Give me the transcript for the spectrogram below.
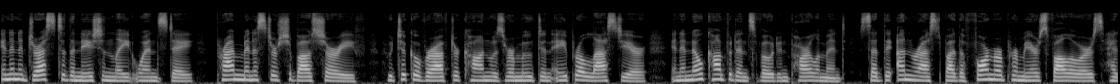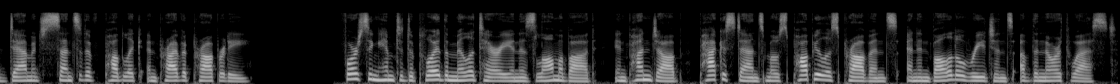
In an address to the nation late Wednesday, Prime Minister Shehbaz Sharif, who took over after Khan was removed in April last year, in a no confidence vote in Parliament, said the unrest by the former Premier's followers had damaged sensitive public and private property. Forcing him to deploy the military in Islamabad, in Punjab, Pakistan's most populous province, and in volatile regions of the northwest.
